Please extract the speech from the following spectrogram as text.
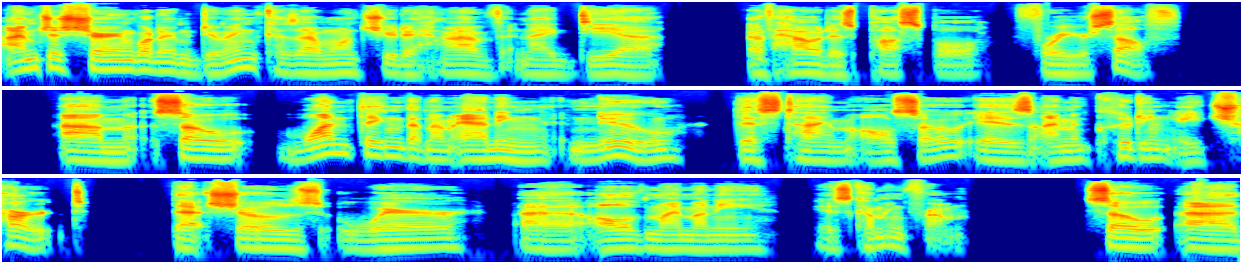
I'm just sharing what I'm doing because I want you to have an idea of how it is possible for yourself. Um, so one thing that I'm adding new this time also is I'm including a chart that shows where uh, all of my money is coming from. So uh,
